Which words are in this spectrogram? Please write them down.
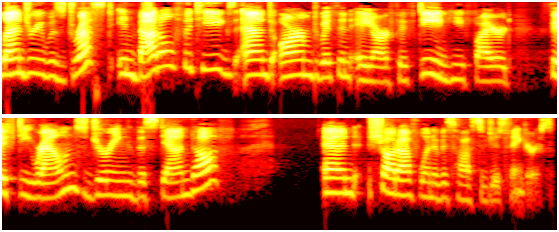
Landry was dressed in battle fatigues and armed with an AR 15. He fired 50 rounds during the standoff and shot off one of his hostage's fingers.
